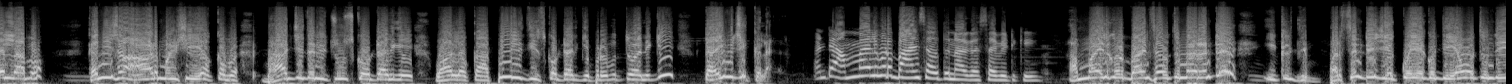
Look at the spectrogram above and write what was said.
ఏం లాభం? కనీసం ఆడ మనిషి యొక్క బాధ్యతని చూసుకోవటానికి వాళ్ళ యొక్క అప్పీల్ తీసుకోవటానికి ప్రభుత్వానికి టైం చిక్కలే. అంటే అమ్మాయిలు కూడా బానిస అవుతున్నారు కదా సార్ వీటికి? అమ్మాయిలు కూడా బానిస అవుతున్నారంటే ఇట్లా పర్సంటేజ్ ఎక్కువ కొద్ది ఏమవుతుంది?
